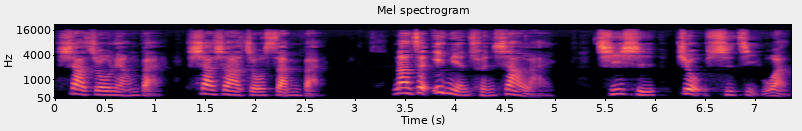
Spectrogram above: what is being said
下周两百，下下周三百，那这一年存下来，其实就十几万。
